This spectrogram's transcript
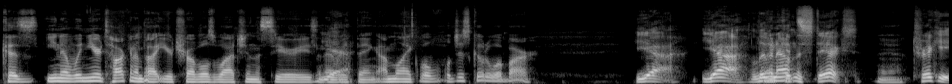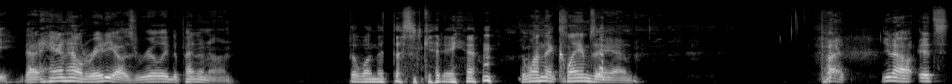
Because, you know, when you're talking about your troubles watching the series and Yeah. everything, I'm like, well, we'll just go to a bar. Yeah, yeah, living Like out in the sticks, Yeah. tricky. That handheld radio is really dependent on The one that doesn't get AM. the one that claims AM. but you know, it's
